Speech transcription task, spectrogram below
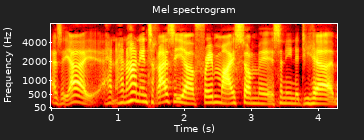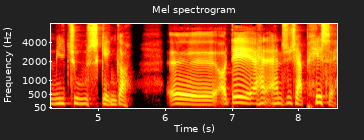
altså jeg, han, han har en interesse i at frame mig som øh, sådan en af de her MeToo-skænker. Øh, og det, han, han synes, jeg er pisse,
